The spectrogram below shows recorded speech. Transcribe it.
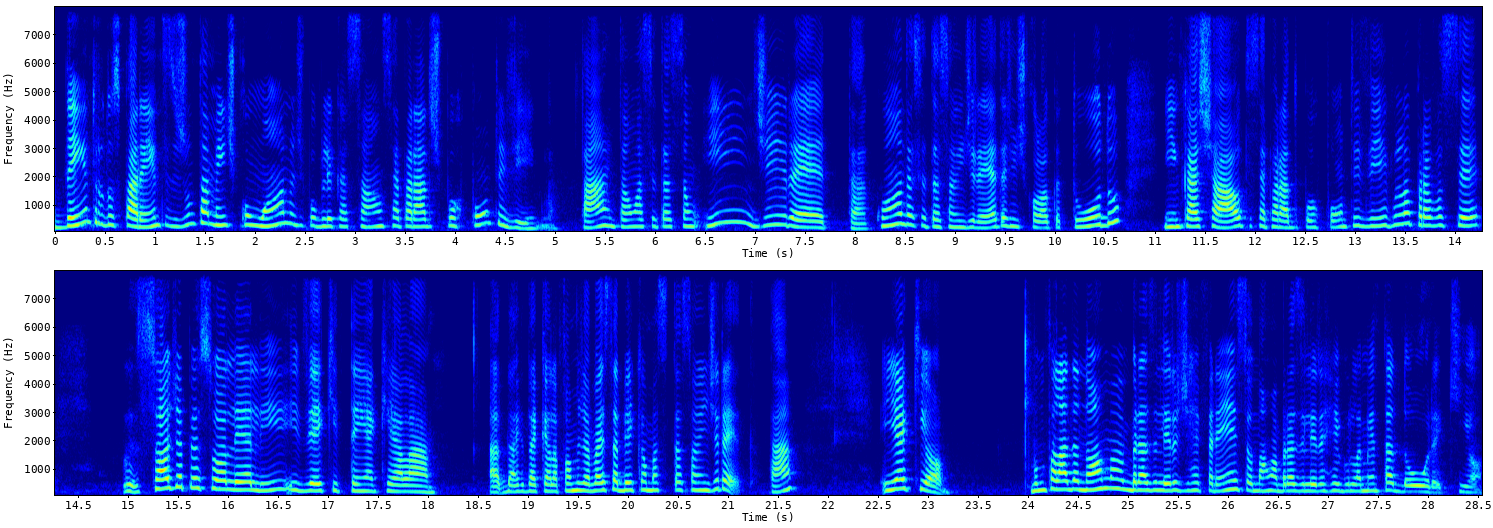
Dentro dos parênteses, juntamente com o ano de publicação, separados por ponto e vírgula, tá? Então, a citação indireta. Quando é citação indireta, a gente coloca tudo em caixa alta, separado por ponto e vírgula, para você, só de a pessoa ler ali e ver que tem aquela, a, da, daquela forma, já vai saber que é uma citação indireta, tá? E aqui, ó, vamos falar da norma brasileira de referência, ou norma brasileira regulamentadora, aqui, ó,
